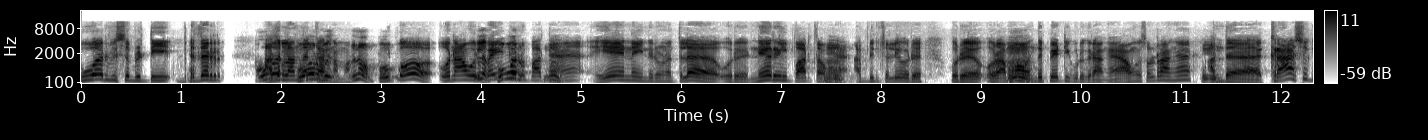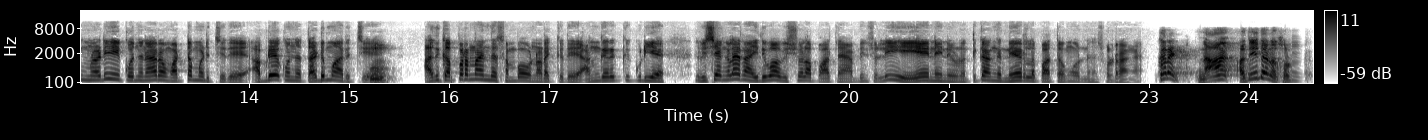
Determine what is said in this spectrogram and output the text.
poor visibility weather? இப்போ நான் ஒரு ஒன்று பார்த்தேன். ஏஎன்ஐ நிறுவனத்துல ஒரு நேரில் பார்த்தவங்க. அப்படின்னு சொல்லி ஒரு ஒரு ஒரு அம்மா. வந்து பேட்டி கொடுக்குறாங்க. அவங்க சொல்றாங்க. அந்த கிராஷுக்கு முன்னாடி கொஞ்ச நேரம் வட்டம் அடிச்சுது அப்படியே கொஞ்சம் தடுமாறுச்சு. அதுக்கப்புறம் தான் இந்த சம்பவம் நடக்குது. அங்க இருக்கக்கூடிய விஷயங்களை நான் இதுவா விஷுவலா பார்த்தேன் அப்படின்னு சொல்லி ஏஎன்ஐ நிறுவனத்துக்கு அங்க நேர்ல பார்த்தவங்க ஒன்று சொல்றாங்க. கரெக்ட் நான் அதே தான் நான் சொல்றேன்.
